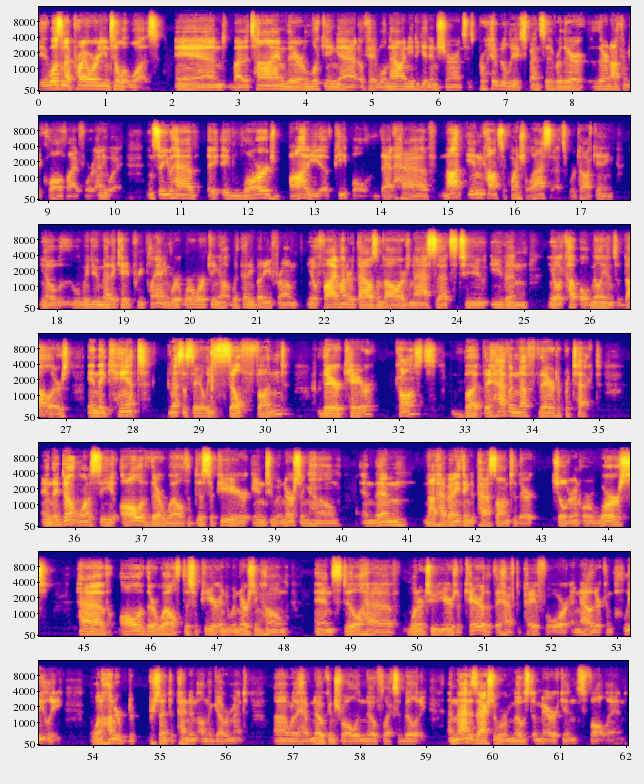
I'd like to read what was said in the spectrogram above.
it wasn't a priority until it was. And by the time they're looking at okay well now i need to get insurance it's prohibitively expensive or they're they're not going to be qualified for it anyway and so you have a, a, large body of people that have not inconsequential assets. We're talking, you know, when we do Medicaid pre-planning, we're, we're working with anybody from, you know, $500,000 in assets to even, you know, a couple millions of dollars. And they can't necessarily self-fund their care costs, but they have enough there to protect. And they don't want to see all of their wealth disappear into a nursing home and then not have anything to pass on to their children, or worse, have all of their wealth disappear into a nursing home and still have one or two years of care that they have to pay for. And now they're completely 100% dependent on the government, uh, where they have no control and no flexibility. And that is actually where most Americans fall in.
